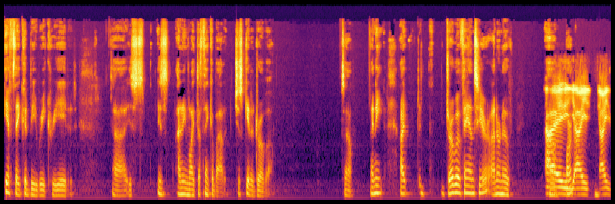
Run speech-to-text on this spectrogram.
if they could be recreated uh, is is I don't even like to think about it. Just get a Drobo. So any I Drobo fans here? I don't know. I I I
